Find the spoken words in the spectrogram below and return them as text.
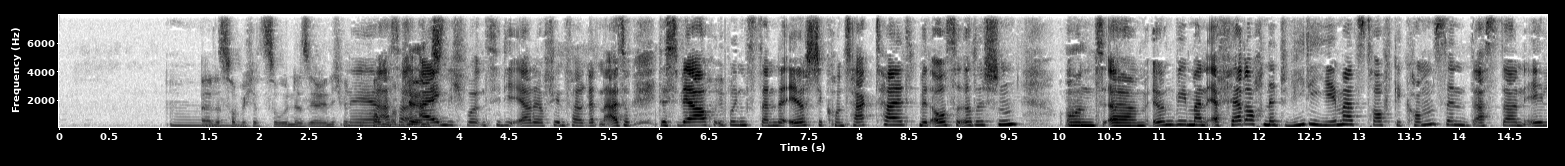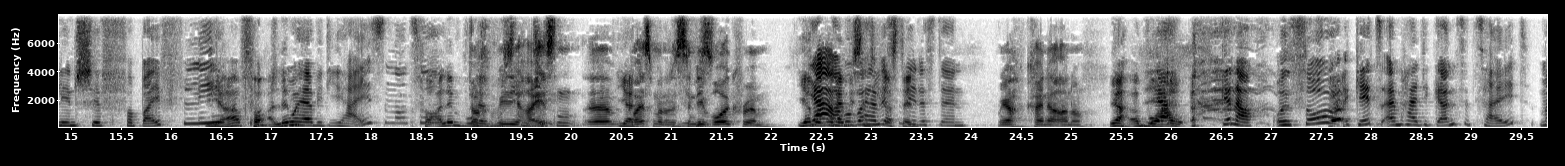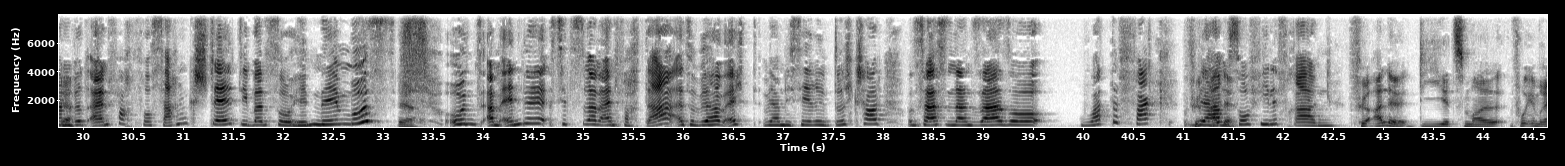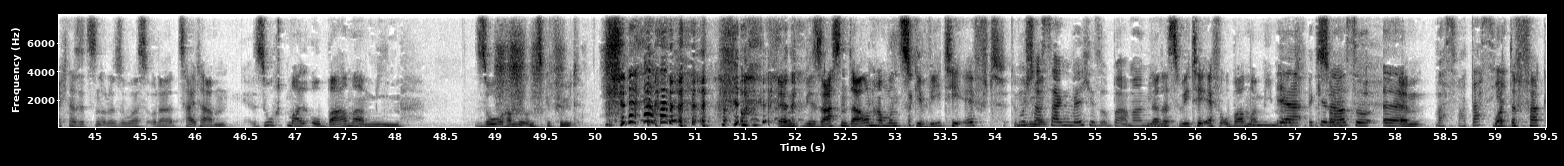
Äh, das habe ich jetzt so in der Serie nicht mitbekommen. Naja, also okay. eigentlich wollten sie die Erde auf jeden Fall retten. Also das wäre auch übrigens dann der erste Kontakt halt mit Außerirdischen. Und ähm, irgendwie, man erfährt auch nicht, wie die jemals drauf gekommen sind, dass da ein Alienschiff vorbeifliegt. Ja, vor allem. Woher, wie die heißen und so. Vor allem, woher Doch, wie die heißen, äh, ja, weiß man, das sind die Volcrim. Ja, ja, aber woher, aber wissen, woher die wissen die das denn? Ja, keine Ahnung. Ja, äh, wow. Ja, genau. Und so geht's einem halt die ganze Zeit. Man ja. wird einfach vor Sachen gestellt, die man so hinnehmen muss. Ja. Und am Ende sitzt man einfach da. Also wir haben echt, wir haben die Serie durchgeschaut und saßen dann da so, what the fuck? Für wir alle. haben so viele Fragen. Für alle, die jetzt mal vor ihrem Rechner sitzen oder sowas oder Zeit haben, sucht mal Obama-Meme. So haben wir uns gefühlt. ähm, wir saßen da und haben uns gewTFt. Du musst auch sagen, welches Obama-Meme. Na, das WTF-Obama-Meme. Ja, halt. genau Sorry. so. Äh, ähm, was war das jetzt? What the fuck?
